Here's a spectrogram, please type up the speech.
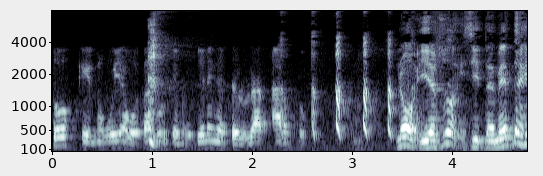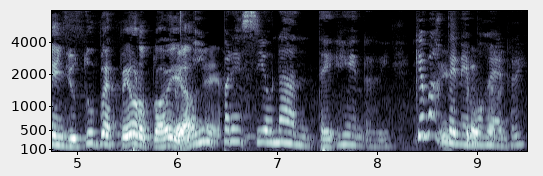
dos que no voy a votar porque me tienen el celular harto. No, y eso, si te metes en YouTube es peor todavía. Impresionante, Henry. ¿Qué más tenemos, Henry?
